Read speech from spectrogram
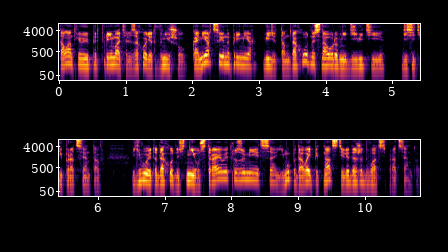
Талантливый предприниматель заходит в нишу коммерции, например, видит там доходность на уровне 9-10%. Его эта доходность не устраивает, разумеется, ему подавай 15 или даже 20%.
